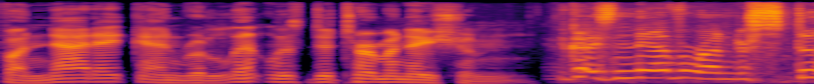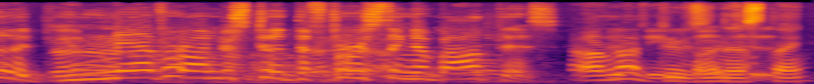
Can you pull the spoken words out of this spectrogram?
fanatic and relentless determination. You guys never understood. You never understood the first thing about this. I'm not using this thing.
